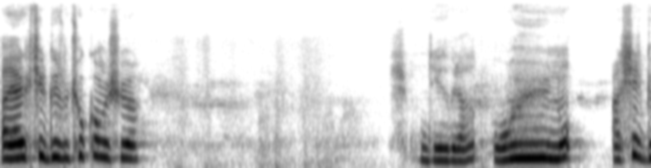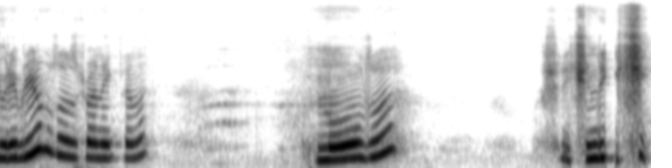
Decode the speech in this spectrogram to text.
Ayak içi gözüm çok konuşuyor. Şimdi biraz... Oy, no... Aşır görebiliyor musunuz şu an ekranı? Ne oldu? Aşır içinde içi...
